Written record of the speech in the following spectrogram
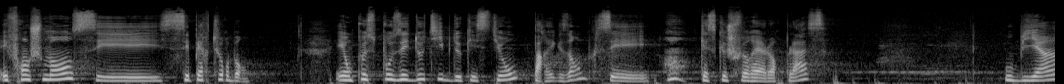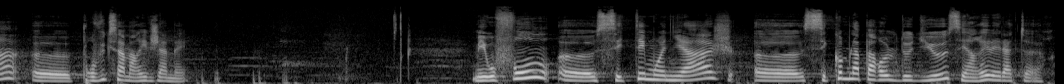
Et franchement, c'est perturbant. Et on peut se poser deux types de questions. Par exemple, c'est oh, qu'est-ce que je ferais à leur place? Ou bien euh, pourvu que ça m'arrive jamais. Mais au fond, euh, ces témoignages, euh, c'est comme la parole de Dieu, c'est un révélateur.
